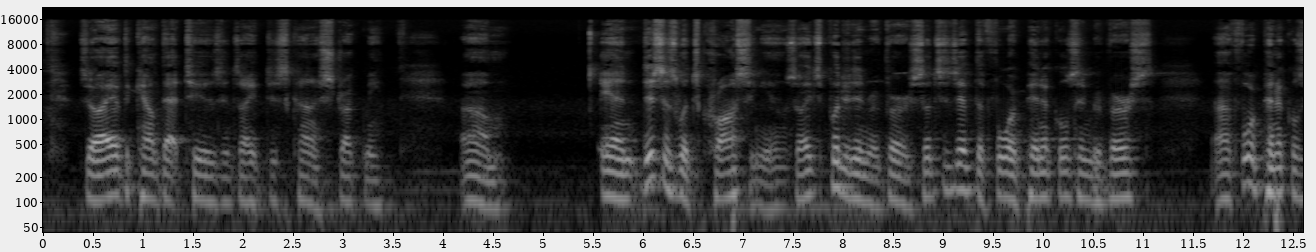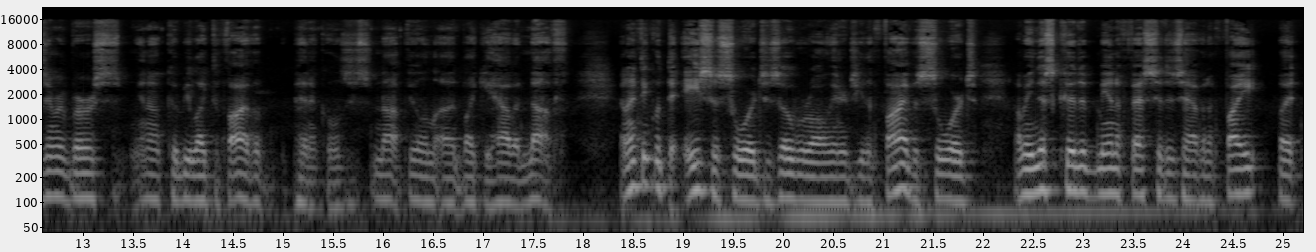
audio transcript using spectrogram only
so I have to count that too, since I just kind of struck me. Um, and this is what's crossing you. So I just put it in reverse. So it's as if the Four Pentacles in reverse. Uh, four Pentacles in reverse, you know, could be like the Five of Pentacles. It's not feeling uh, like you have enough. And I think with the Ace of Swords is overall energy. The Five of Swords, I mean, this could have manifested as having a fight, but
